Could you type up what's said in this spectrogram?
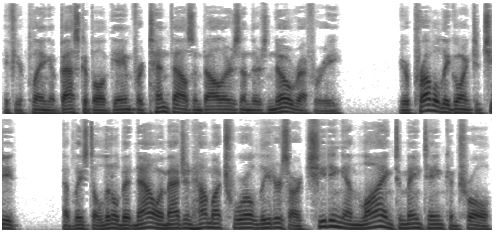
if you're playing a basketball game for $10,000 and there's no referee, you're probably going to cheat, at least a little bit now. Imagine how much world leaders are cheating and lying to maintain control.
